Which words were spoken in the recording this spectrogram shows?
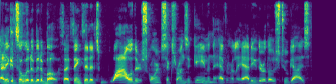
I think it's a little bit of both. I think that it's wow, they're scoring six runs a game, and they haven't really had either of those two guys.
